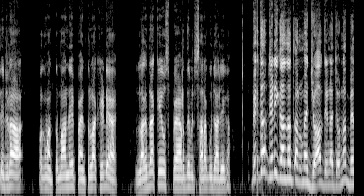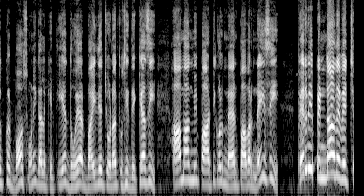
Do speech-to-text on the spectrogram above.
ਤੇ ਜਿਹੜਾ ਭਗਵੰਤ ਮਾਨ ਨੇ ਪੈਂਤਲਾ ਖੇਡਿਆ ਲੱਗਦਾ ਕਿ ਉਸ ਪੈਰ ਦੇ ਵਿੱਚ ਸਾਰਾ ਕੁਝ ਆ ਜਾਏਗਾ। ਬੇਦ ਸਾਹਿਬ ਜਿਹੜੀ ਗੱਲ ਦਾ ਤੁਹਾਨੂੰ ਮੈਂ ਜਵਾਬ ਦੇਣਾ ਚਾਹੁੰਦਾ, ਬਿਲਕੁਲ ਬਹੁਤ ਸੋਹਣੀ ਗੱਲ ਕੀਤੀ ਹੈ। 2022 ਦੇ ਚੋਣਾਂ ਤੁਸੀਂ ਦੇਖਿਆ ਸੀ। ਆਮ ਆਦਮੀ ਪਾਰਟੀ ਕੋਲ ਮੈਨ ਪਾਵਰ ਨਹੀਂ ਸੀ। ਫਿਰ ਵੀ ਪਿੰਡਾਂ ਦੇ ਵਿੱਚ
